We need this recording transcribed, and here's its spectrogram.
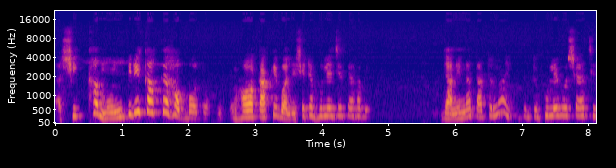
আর শিক্ষামন্ত্রী কাকে হব- হওয়া কাকে বলে সেটা ভুলে যেতে হবে। জানে না তা তো নয়, কিন্তু ভুলে বসে আছে,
